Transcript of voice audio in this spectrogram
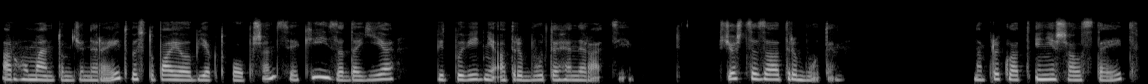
Аргументом Generate виступає об'єкт Options, який задає відповідні атрибути генерації. Що ж це за атрибути? Наприклад, Initial State.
